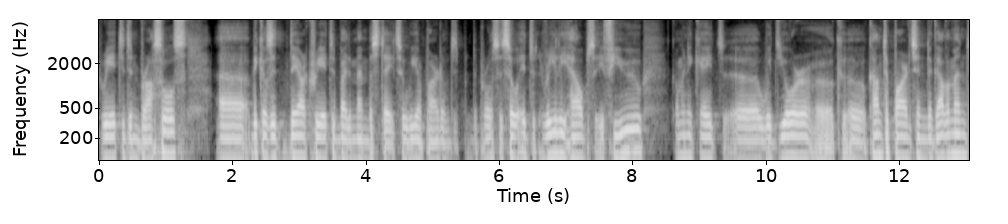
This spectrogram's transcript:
created in Brussels uh, because it, they are created by the member states. So we are part of this, the process. So it really helps if you communicate uh, with your uh, uh counterparts in the government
